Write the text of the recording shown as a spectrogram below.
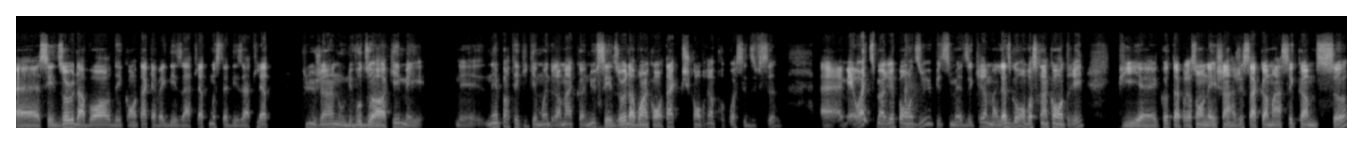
Euh, c'est dur d'avoir des contacts avec des athlètes. Moi, c'était des athlètes plus jeunes au niveau du hockey, mais, n'importe qui qui est moindrement connu, c'est dur d'avoir un contact. Puis je comprends pourquoi c'est difficile. Euh, mais ouais, tu m'as répondu, puis tu m'as dit, crème, let's go, on va se rencontrer. Puis euh, écoute, après ça, on a échangé. Ça a commencé comme ça.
